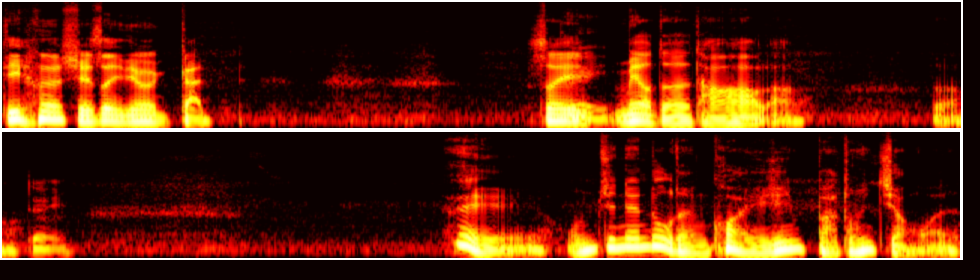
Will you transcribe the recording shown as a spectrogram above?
第二学生一定会很干，所以对没有得讨好了，对吧、对，嘿，我们今天录的很快，已经把东西讲完，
